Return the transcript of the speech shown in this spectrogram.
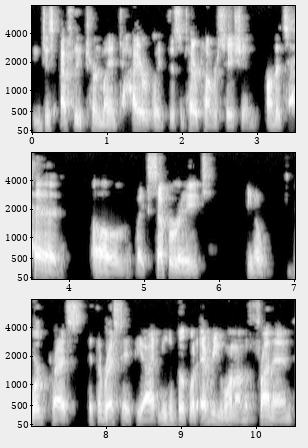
you just absolutely turned my entire, like this entire conversation on its head of like separate, you know, WordPress at the REST API and you can build whatever you want on the front end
